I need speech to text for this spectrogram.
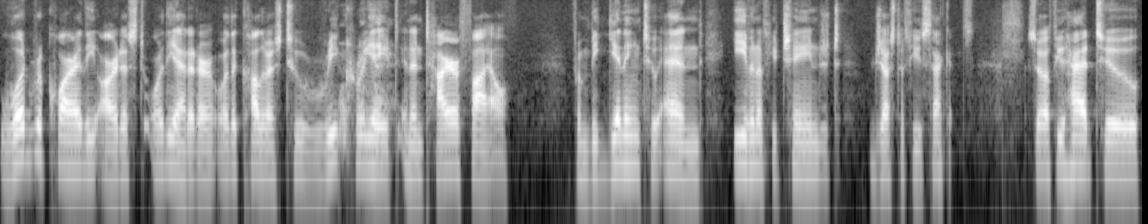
would require the artist or the editor or the colorist to recreate an entire file from beginning to end, even if you changed just a few seconds. So if you had to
